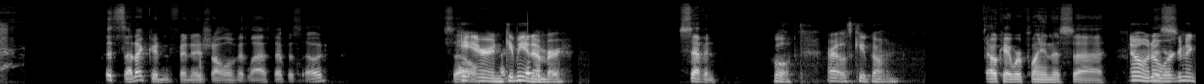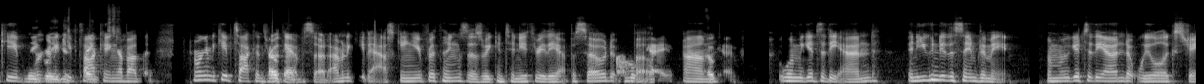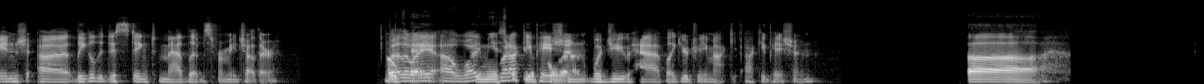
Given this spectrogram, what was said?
I said I couldn't finish all of it last episode. So hey, Aaron, give me a number. seven. Cool. All right, let's keep going. Okay, we're playing this. Uh, No, no, we're gonna keep we're gonna keep distinct- talking about the. We're gonna keep talking throughout the episode. I'm gonna keep asking you for things as we continue through the episode. okay, But um, okay. when we get to the end, and you can do the same to me. When we get to the end, we will exchange uh, legally distinct Mad Libs from each other. By the way, uh, what Give me a what second to pull that occupation would you have? Like your dream occu- occupation? Uh,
